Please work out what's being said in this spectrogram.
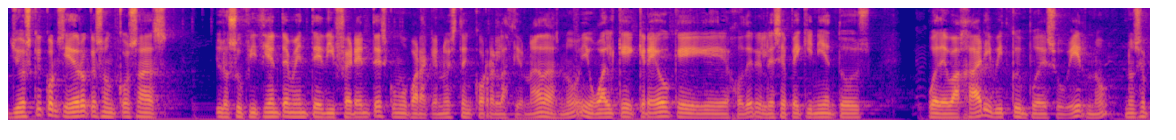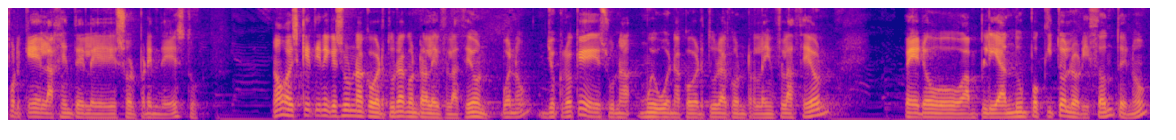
Yo es que considero que son cosas lo suficientemente diferentes como para que no estén correlacionadas, ¿no? Igual que creo que, joder, el SP500 puede bajar y Bitcoin puede subir, ¿no? No sé por qué la gente le sorprende esto. No, es que tiene que ser una cobertura contra la inflación. Bueno, yo creo que es una muy buena cobertura contra la inflación pero ampliando un poquito el horizonte, ¿no?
